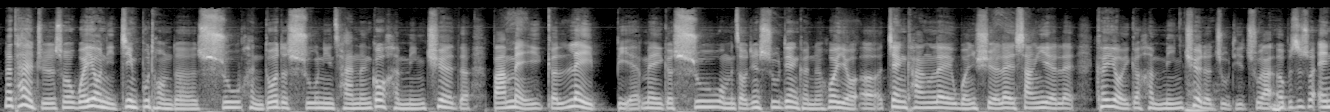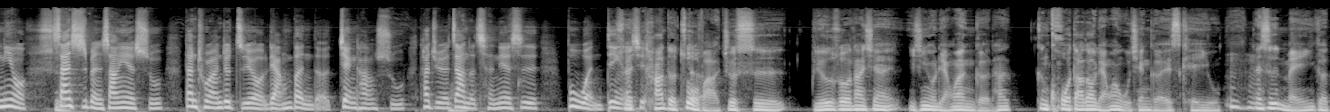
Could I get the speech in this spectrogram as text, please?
那他也觉得说，唯有你进不同的书。很多的书，你才能够很明确的把每一个类别、每一个书，我们走进书店可能会有呃健康类、文学类、商业类，可以有一个很明确的主题出来，哦、而不是说，哎，你有三十本商业书，但突然就只有两本的健康书，他觉得这样的陈列是不稳定，而且他的做法就是，比如说他现在已经有两万个，他更扩大到两万五千个 SKU，嗯，但是每一个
